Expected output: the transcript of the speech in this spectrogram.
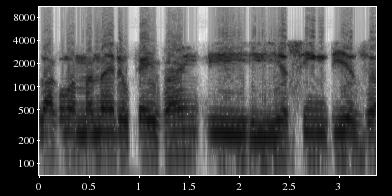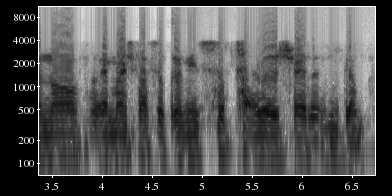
de alguma maneira o que aí vem e, e assim dia 19 é mais fácil para mim soltar as feras no campo.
